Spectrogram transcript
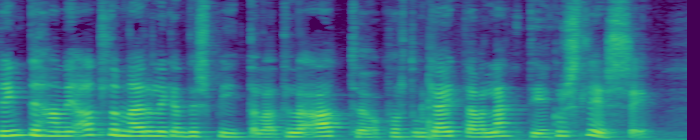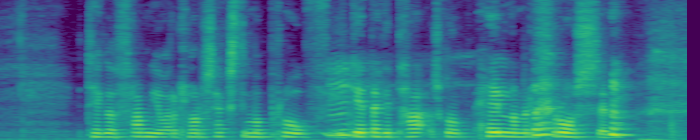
hringdi hann í alla nærleikandi spítala til að aðtöga hvort hún gæti að vera lendi í einhverju slisi. Ég tek það fram, ég var að klára 6 tíma próf, ég get ekki, sko, heilna mér frosin.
